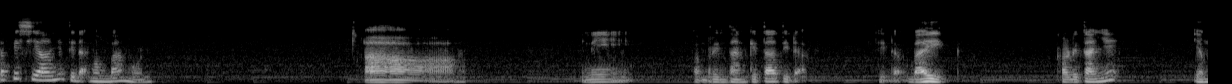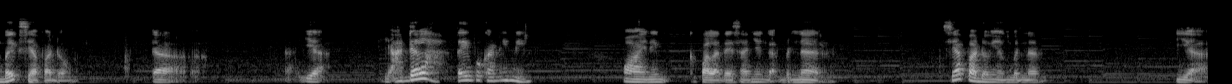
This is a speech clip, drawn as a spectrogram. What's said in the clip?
tapi sialnya tidak membangun. Ah, ini pemerintahan kita tidak tidak baik. Kalau ditanya, yang baik siapa dong? Ya, ya, ya adalah, tapi bukan ini. Wah ini kepala desanya nggak benar. Siapa dong yang benar? Ya,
